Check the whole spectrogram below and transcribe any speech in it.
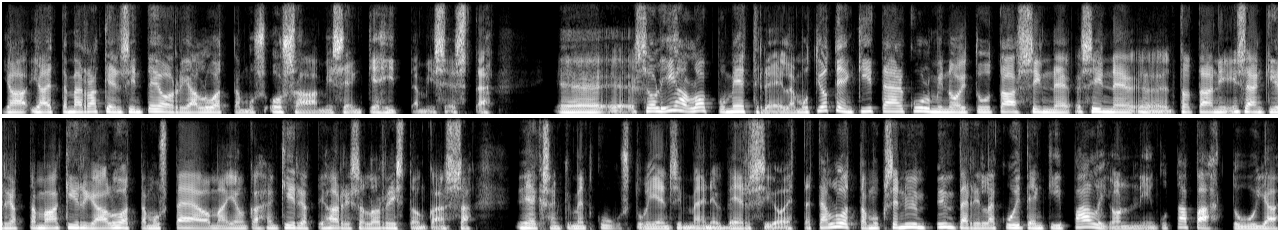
Ja, ja että mä rakensin teorian luottamusosaamisen kehittämisestä – se oli ihan loppumetreillä, mutta jotenkin tämä kulminoituu taas sinne, sinne tota, niin isän kirjoittamaa kirjaa Luottamuspääoma, jonka hän kirjoitti Harrisalon Riston kanssa 96 tuli ensimmäinen versio, että tämän luottamuksen ympärillä kuitenkin paljon niin kuin tapahtuu ja,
